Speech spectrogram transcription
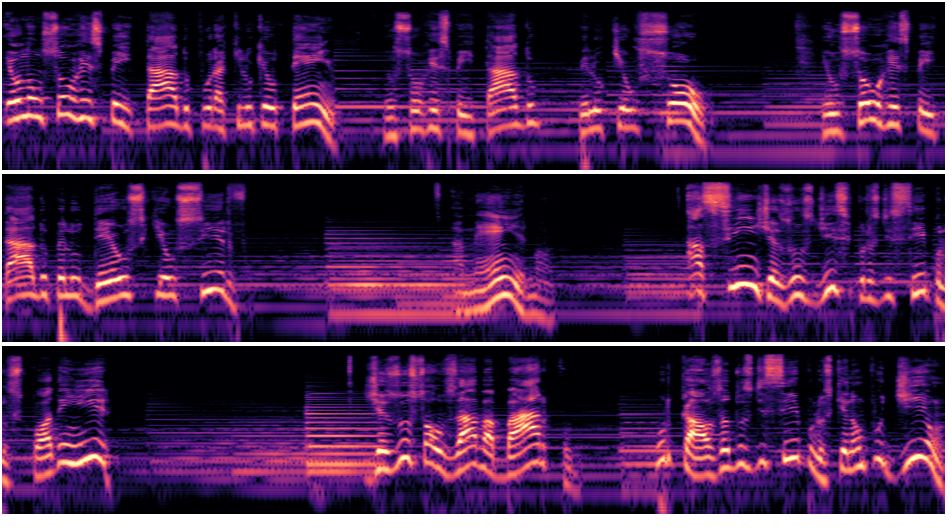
Eu não sou respeitado por aquilo que eu tenho. Eu sou respeitado pelo que eu sou. Eu sou respeitado pelo Deus que eu sirvo. Amém, irmão? Assim Jesus disse para os discípulos: podem ir. Jesus só usava barco por causa dos discípulos, que não podiam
